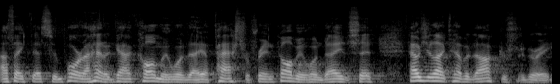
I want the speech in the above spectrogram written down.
I think that's important. I had a guy call me one day, a pastor friend called me one day and said, How would you like to have a doctor's degree?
